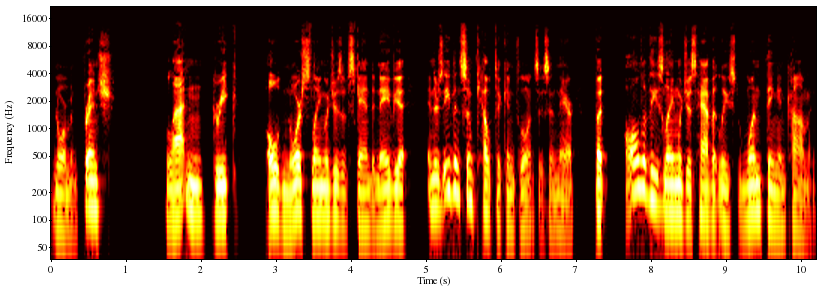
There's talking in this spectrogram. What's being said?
Norman French, Latin, Greek, Old Norse languages of Scandinavia, and there's even some Celtic influences in there. But all of these languages have at least one thing in common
